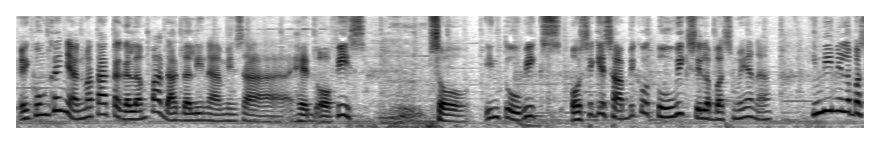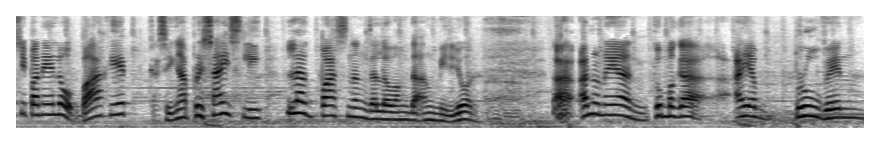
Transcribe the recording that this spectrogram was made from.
eh kung ganyan, matatagalan pa, dadali namin sa head office. So, in two weeks. O sige, sabi ko, two weeks, ilabas mo yan ha. Hindi nilabas si Panelo. Bakit? Kasi nga precisely, lagpas ng dalawang daang milyon. Ah, ano na yan? Kumbaga, I have proven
